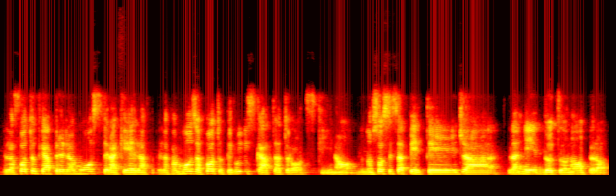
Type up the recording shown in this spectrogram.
la foto che apre la mostra, che è la, la, famosa foto che lui scatta a Trotsky, no? non so se sapete già l'aneddoto, no? però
